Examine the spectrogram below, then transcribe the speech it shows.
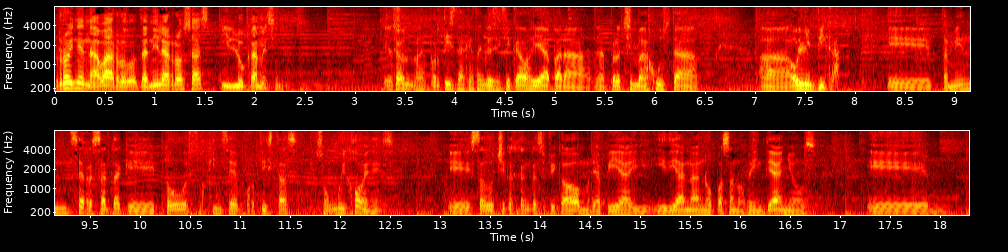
Roina Navarro, Daniela Rosas y Luca Mesinas. Son los deportistas que están clasificados ya para la próxima justa ah, olímpica. Eh, también se resalta que todos estos 15 deportistas son muy jóvenes. Eh, estas dos chicas que han clasificado, María Pía y, y Diana, no pasan los 20 años. Eh, eh, ¿a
